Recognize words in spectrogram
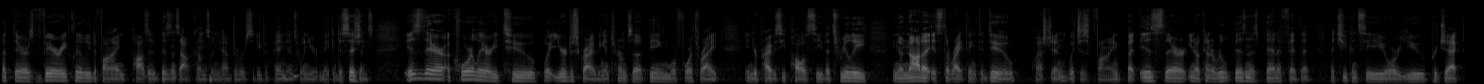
but there's very clearly defined positive business outcomes when you have diversity of opinions, when you're making decisions. Is there a corollary to what you're describing in terms of being more forthright in your privacy policy that's really, you know, not a it's the right thing to do, question, which is fine, but is there, you know, kind of real business benefit that, that you can see or you project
